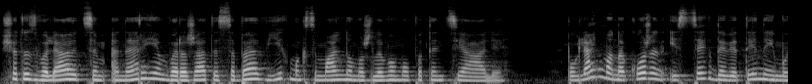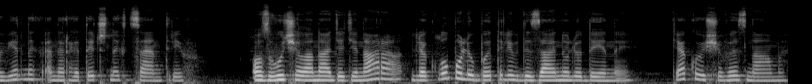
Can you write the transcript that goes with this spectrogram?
що дозволяють цим енергіям виражати себе в їх максимально можливому потенціалі. Погляньмо на кожен із цих дев'яти неймовірних енергетичних центрів. Озвучила Надя Дінара для клубу любителів дизайну людини. Дякую, що ви з нами.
